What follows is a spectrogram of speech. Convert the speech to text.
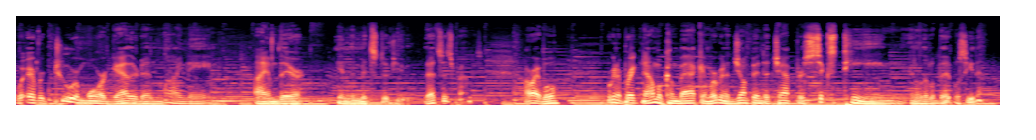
wherever two or more are gathered in my name, I am there in the midst of you. That's his promise. All right, well, we're going to break now. We'll come back and we're going to jump into chapter 16 in a little bit. We'll see you then.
